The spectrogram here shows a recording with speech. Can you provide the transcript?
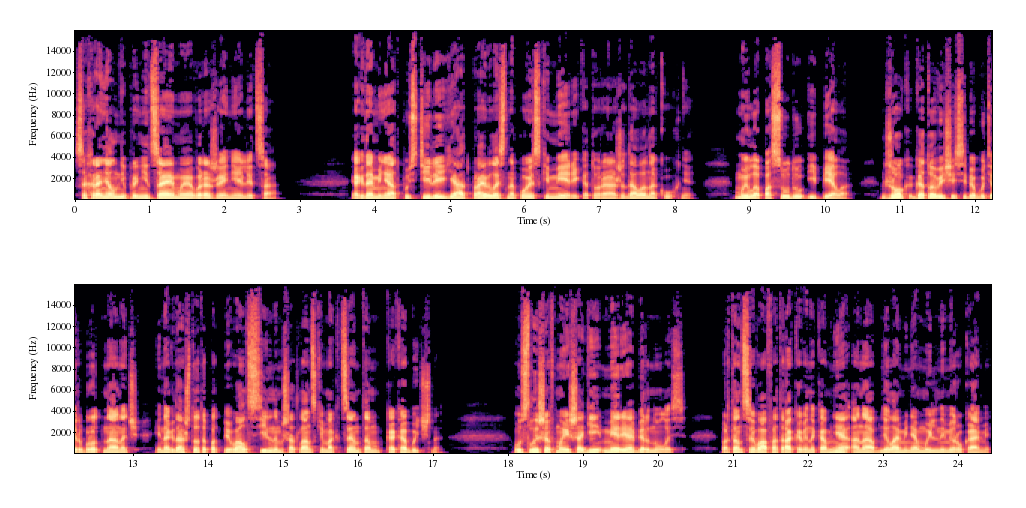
сохранял непроницаемое выражение лица. Когда меня отпустили, я отправилась на поиски Мери, которая ожидала на кухне мыла посуду и пела. Джок, готовящий себе бутерброд на ночь, иногда что-то подпевал с сильным шотландским акцентом, как обычно. Услышав мои шаги, Мери обернулась. Протанцевав от раковины ко мне, она обняла меня мыльными руками.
